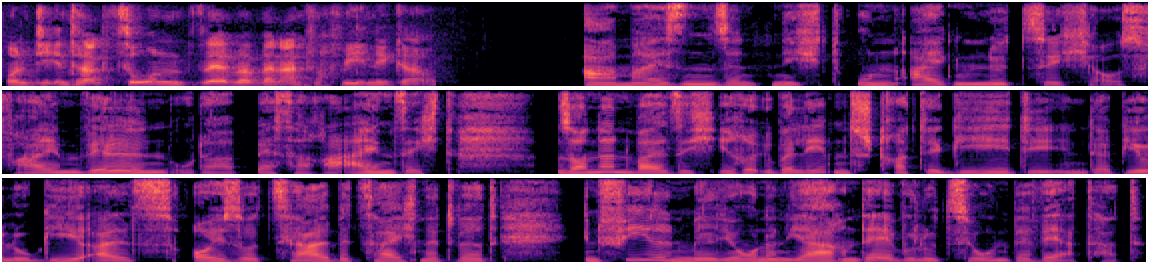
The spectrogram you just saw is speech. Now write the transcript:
und die Interaktionen selber werden einfach weniger. Ameisen sind nicht uneigennützig aus freiem Willen oder besserer Einsicht, sondern weil sich ihre Überlebensstrategie, die in der Biologie als eusozial bezeichnet wird, in vielen Millionen Jahren der Evolution bewährt hat.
